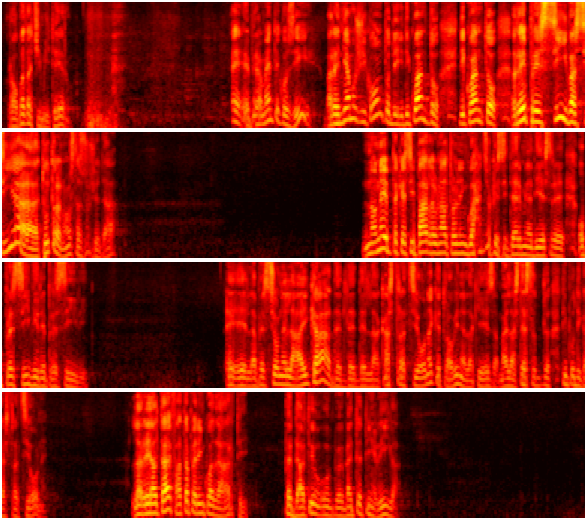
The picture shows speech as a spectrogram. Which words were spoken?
Roba da cimitero. È veramente così, ma rendiamoci conto di, di, quanto, di quanto repressiva sia tutta la nostra società. Non è perché si parla un altro linguaggio che si termina di essere oppressivi, repressivi. È la versione laica de, de, della castrazione che trovi nella Chiesa, ma è lo stesso tipo di castrazione. La realtà è fatta per inquadrarti, per, darti, per metterti in riga.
